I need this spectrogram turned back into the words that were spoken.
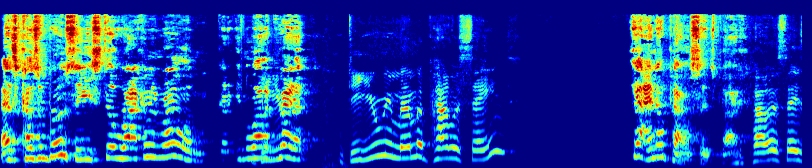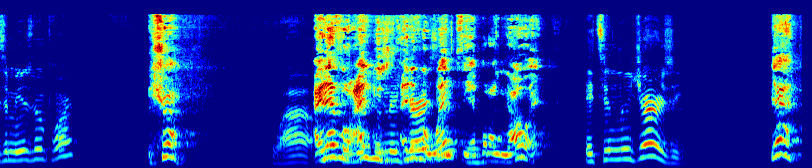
that's cousin Bruce. He's still rocking and rolling. Got to give him a lot Do of you- credit. Do you remember Palisades? Yeah, I know Palisades Park. Palisades Amusement Park? Sure. Wow. I never, I was, I never went there, but I know it. It's in New Jersey. Yeah.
